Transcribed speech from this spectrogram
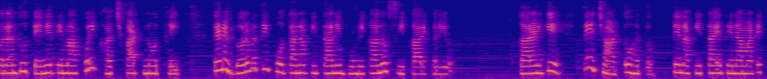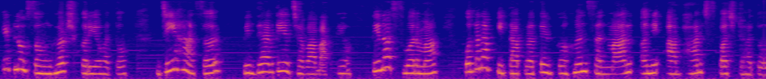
પરંતુ તેને તેમાં કોઈ ખચકાટ ન થઈ. તેણે ગર્વથી પોતાના પિતાની ભૂમિકાનો સ્વીકાર કર્યો. કારણ કે તે જાણતો હતો, તેના પિતાએ તેના માટે કેટલો સંઘર્ષ કર્યો હતો. જી હા, સર, વિદ્યાર્થીએ જવાબ આપ્યો. તેના સ્વરમાં પોતાના પિતા પ્રત્યે ગહન સન્માન અને આભાર સ્પષ્ટ હતો.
